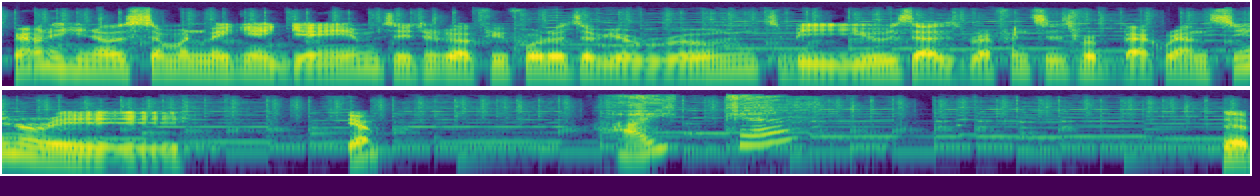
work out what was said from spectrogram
Apparently, he knows someone making a game, so he took a few photos of your room to be used as references for background scenery. Yep, 背景 the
